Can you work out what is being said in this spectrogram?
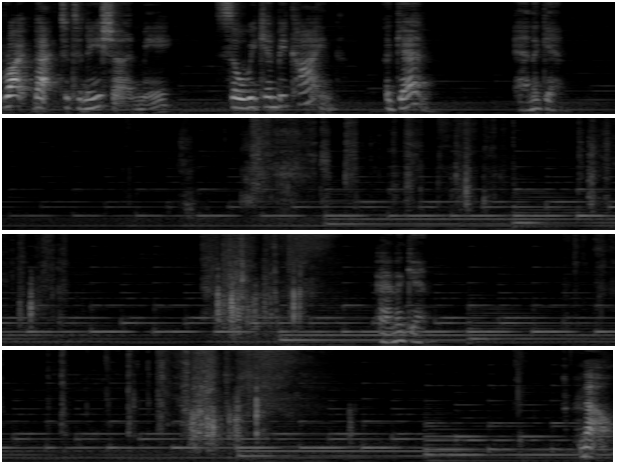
Right back to Tanisha and me so we can be kind again and again. Again. Now,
